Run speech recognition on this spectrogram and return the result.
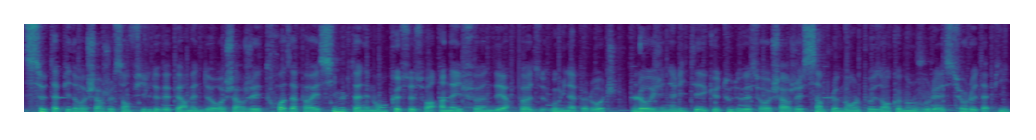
Ce tapis de recharge sans fil devait permettre de recharger trois appareils simultanément, que ce soit un iPhone, des AirPods ou une Apple Watch. L'originalité est que tout devait se recharger simplement en le posant comme on le voulait sur le tapis.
